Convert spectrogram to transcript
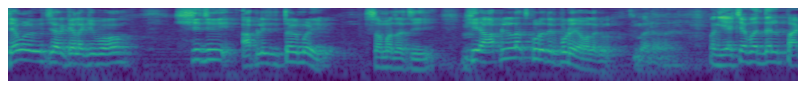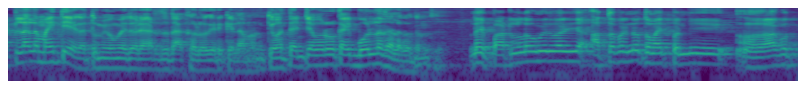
त्यामुळे विचार केला की बाबा ही जी आपली जी तळमळी समाजाची ही आपल्यालाच कुठेतरी पुढे यावं लागलं. बरोबर. मग याच्याबद्दल पाटलाला माहिती आहे का? तुम्ही उमेदवारी अर्ज दाखल वगैरे केला म्हणून. किंवा त्यांच्याबरोबर काही बोलणं झालं का तुमचं? नाही पाटलाला उमेदवारी आत्तापर्यंत नव्हतं माहीत पण मी अगोदर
